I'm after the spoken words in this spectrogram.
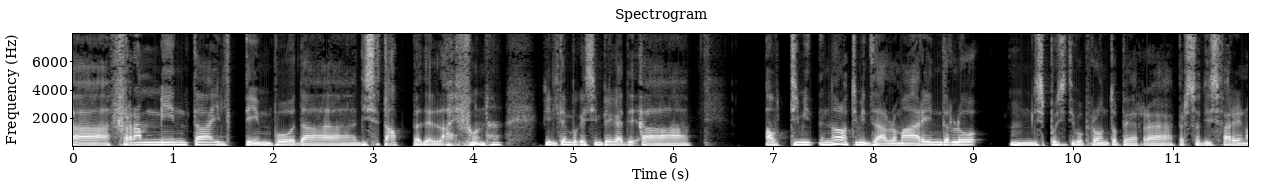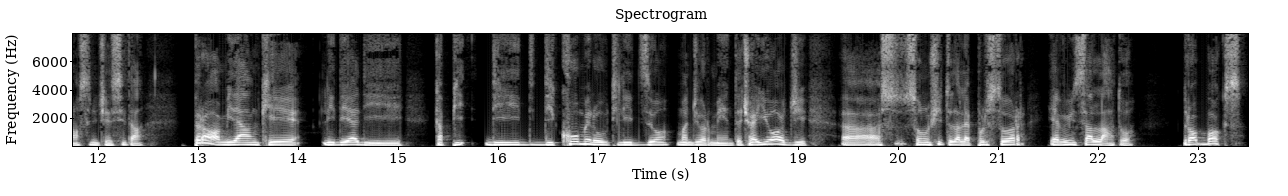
uh, frammenta il tempo da, di setup dell'iPhone, quindi il tempo che si impiega a, a ottimi- non ottimizzarlo, ma a renderlo un dispositivo pronto per, per soddisfare le nostre necessità. Però mi dà anche l'idea di capi- di, di, di, come lo utilizzo maggiormente. Cioè, io oggi uh, sono uscito dall'Apple Store e avevo installato Dropbox,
